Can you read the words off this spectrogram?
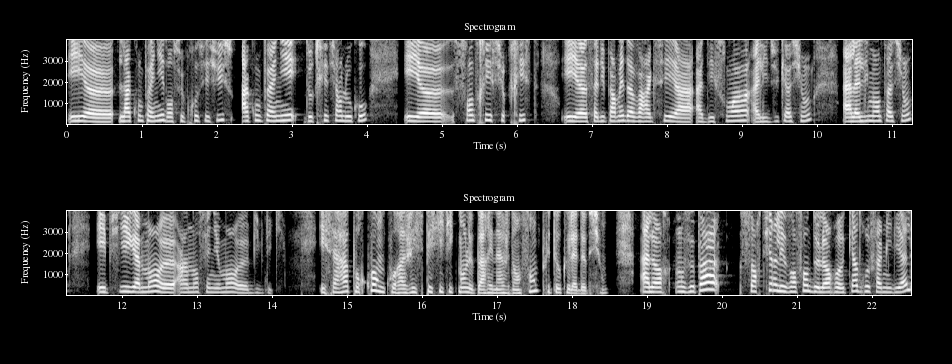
et euh, l'accompagner dans ce processus, accompagné de chrétiens locaux et euh, centré sur Christ. Et euh, ça lui permet d'avoir accès à, à, des soins, à l'éducation, à l'alimentation et puis également à un enseignement biblique. Et Sarah, pourquoi encourager spécifiquement le parrainage d'enfants plutôt que l'adoption? Alors, on ne veut pas sortir les enfants de leur euh, cadre familial,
